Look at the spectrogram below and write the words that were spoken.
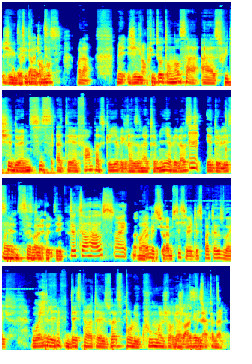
j'ai eu plutôt tendance, voilà. Mais j'ai eu plutôt tendance à, à switcher de M6 à TF1 parce qu'il y avait Grey's Anatomy, il y avait Lost, Mm. et de laisser Ouais, M6 c'est de côté. Doctor House, ouais. Ouais, Ouais. mais sur M6, il y avait Desperate Housewives. Ouais, Oui. mais Desperate Housewives, pour le coup, moi, je le Je regardais. regardais la- Canal.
